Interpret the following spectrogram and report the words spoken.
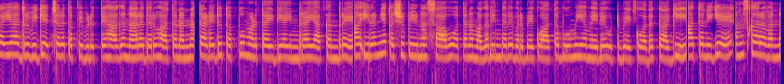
ಕೈಯಾದ್ರುವಿಗೆ ಎಚ್ಚರ ತಪ್ಪಿ ಬಿಡುತ್ತೆ ಆಗ ನಾರದರು ಆತನನ್ನ ತಡೆದು ತಪ್ಪು ಮಾಡ್ತಾ ಇದೀಯ ಇಂದ್ರ? ಯಾಕಂದ್ರೆ ಆ ಹಿರಣ್ಯ ಕಶುಪಿನ ಸಾವು ಆತನ ಮಗಲಿಂದಲೇ ಬರಬೇಕು, ಆತ ಭೂಮಿಯ ಮೇಲೆ ಹುಟ್ಟಬೇಕು. ಅದಕ್ಕಾಗಿ ಆತನಿಗೆ ಸಂಸ್ಕಾರವನ್ನ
